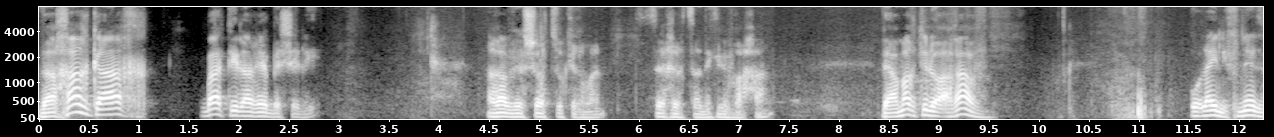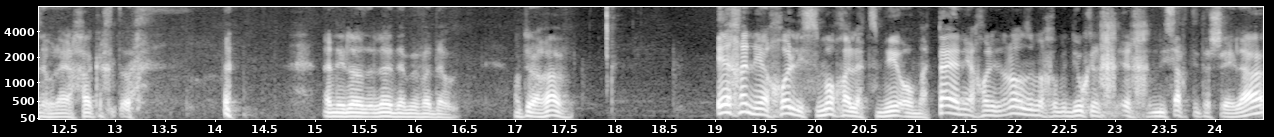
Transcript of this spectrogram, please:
ואחר כך באתי לרבה שלי, הרב יהושע צוקרמן, זכר צדיק לברכה, ואמרתי לו, הרב, אולי לפני זה, אולי אחר כך טוב, אני לא, לא יודע בוודאות. אמרתי לו, הרב, איך אני יכול לסמוך על עצמי, או מתי אני יכול, לא זוכר בדיוק איך, איך ניסחתי את השאלה,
